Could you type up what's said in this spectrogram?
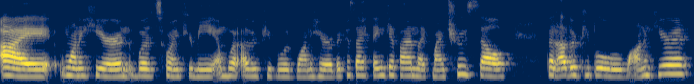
I want to hear and what's going through me and what other people would want to hear because I think if I'm like my true self, then other people will want to hear it,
